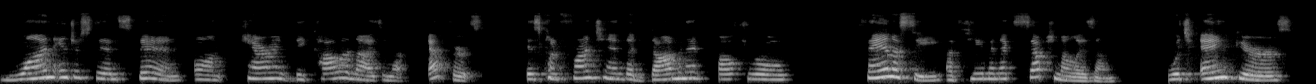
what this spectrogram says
one interesting spin on current decolonizing efforts is confronting the dominant cultural fantasy of human exceptionalism, which anchors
